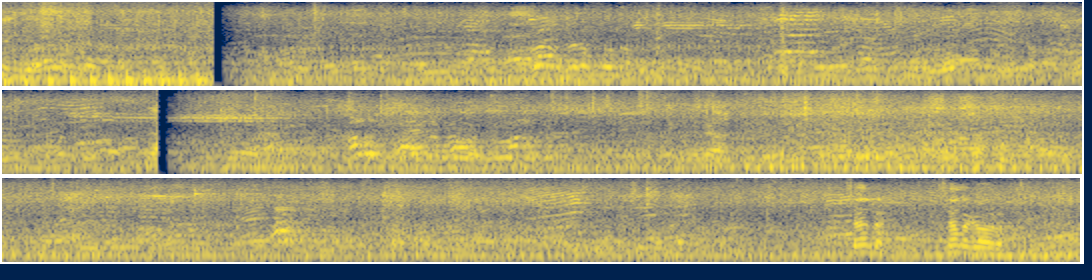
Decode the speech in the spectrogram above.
शिंदे चला चला गौरव.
